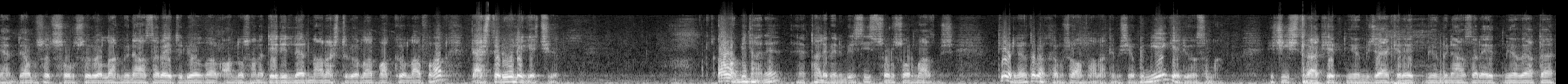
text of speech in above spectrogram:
Yani devamlı soru soruyorlar, münazara ediliyorlar, ondan sonra delillerini araştırıyorlar, bakıyorlar falan. Dersleri öyle geçiyor. Ama bir tane e, talebenin birisi hiç soru sormazmış. Diğerleri de bakarmış Allah Allah demiş ya bu niye geliyor o zaman? Hiç iştirak etmiyor, müzakere etmiyor, münazara etmiyor veyahut da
